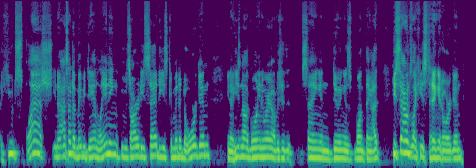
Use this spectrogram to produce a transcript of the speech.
a huge splash, you know, outside of maybe Dan Lanning, who's already said he's committed to Oregon. You know, he's not going anywhere. Obviously, saying and doing is one thing. I, he sounds like he's staying at Oregon.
